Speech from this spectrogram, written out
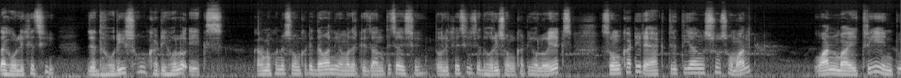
দেখো, লিখেছি যে ধরি সংখ্যাটি হলো এক্স কারণ ওখানে সংখ্যাটি দেওয়া নেই, আমাদেরকে জানতে চাইছে। তো লিখেছি যে ধরি সংখ্যাটি হলো এক্স সংখ্যাটির এক তৃতীয়াংশ সমান one by three into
